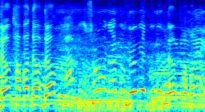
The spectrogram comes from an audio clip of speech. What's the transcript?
দাও থাপা দাও দাও। দাও থাপা দাও।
